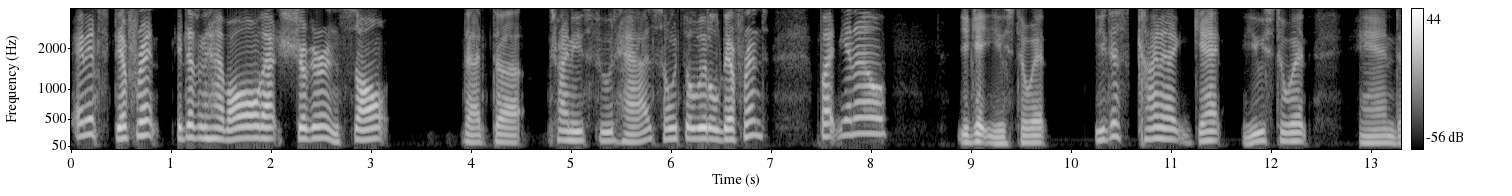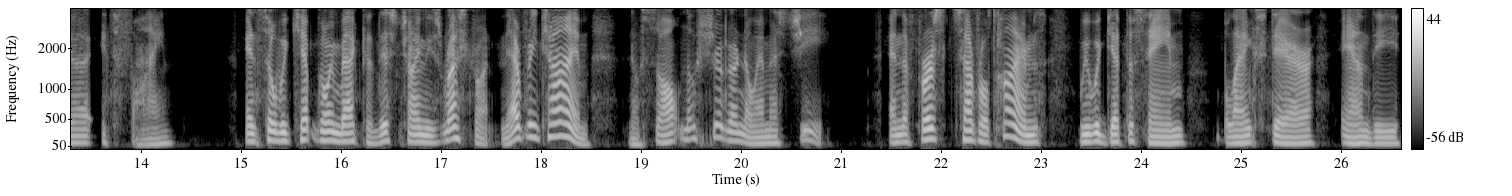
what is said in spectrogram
and it's different. It doesn't have all that sugar and salt that uh, Chinese food has, so it's a little different. But, you know, you get used to it. You just kind of get used to it, and uh, it's fine. And so we kept going back to this Chinese restaurant, and every time, no salt, no sugar, no MSG. And the first several times, we would get the same blank stare and the,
